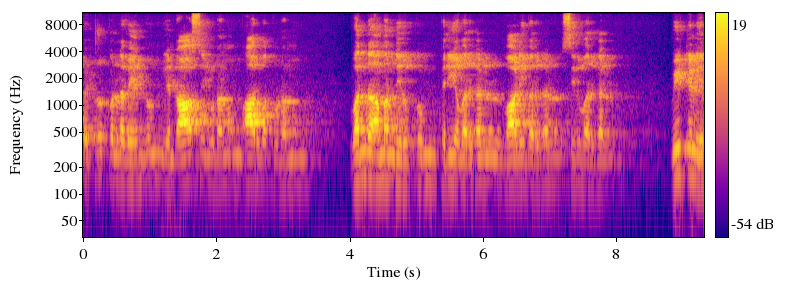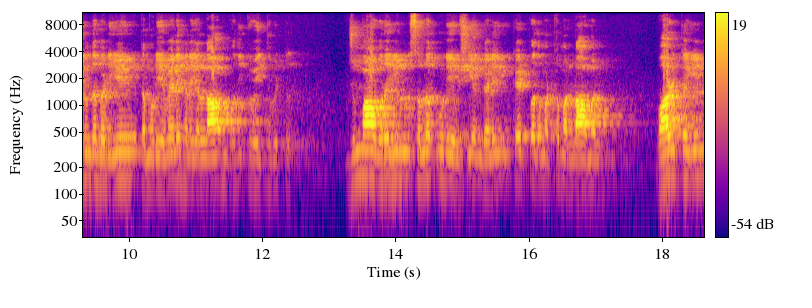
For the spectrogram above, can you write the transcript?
பெற்றுக்கொள்ள வேண்டும் என்ற ஆசையுடனும் ஆர்வத்துடனும் வந்து அமர்ந்திருக்கும் பெரியவர்கள் வாலிபர்கள் சிறுவர்கள் வீட்டில் இருந்தபடியே தம்முடைய வேலைகளை எல்லாம் ஒதுக்கி வைத்துவிட்டு ஜும்மா உரையில் சொல்லக்கூடிய விஷயங்களை கேட்பது மட்டுமல்லாமல் வாழ்க்கையில்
